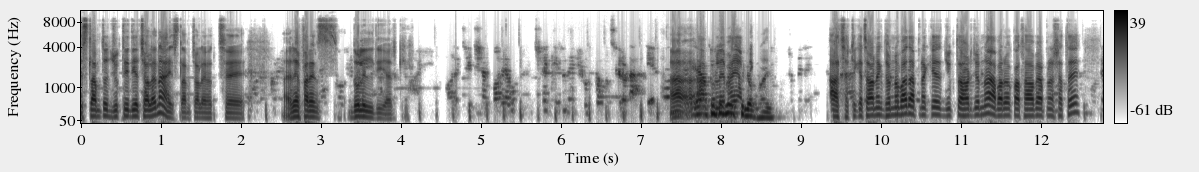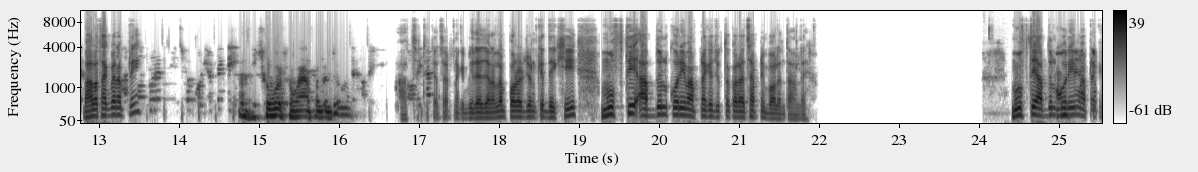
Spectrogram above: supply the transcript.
ইসলাম তো যুক্তি দিয়ে চলে না? ইসলাম চলে হচ্ছে রেফারেন্স দলিল দিয়ে আর কি। আচ্ছা ঠিক আছে অনেক ধন্যবাদ আপনাকে যুক্ত হওয়ার জন্য। আবারও কথা হবে আপনার সাথে। ভালো থাকবেন আপনি। শুভ সময় আপনাদের জন্য। আচ্ছা ঠিক আছে আপনাকে বিদায় জানালাম। পরের জনকে দেখি। মুফতি আব্দুল করিম আপনাকে যুক্ত করা আছে আপনি বলেন তাহলে। মুফতি আব্দুল করিম আপনাকে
